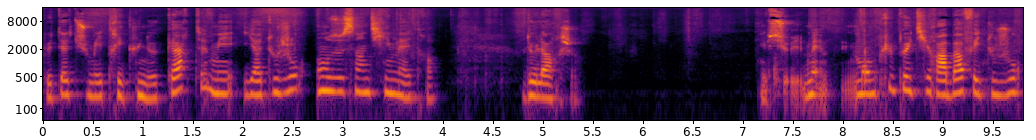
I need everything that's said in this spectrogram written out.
Peut-être je mettrai qu'une carte, mais il y a toujours 11 cm de large. mon plus petit rabat fait toujours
